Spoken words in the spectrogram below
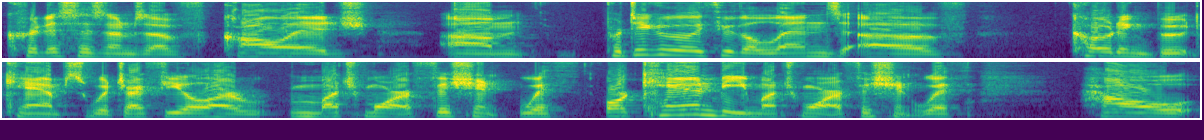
criticisms of college, um, particularly through the lens of coding boot camps, which I feel are much more efficient with, or can be much more efficient with how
